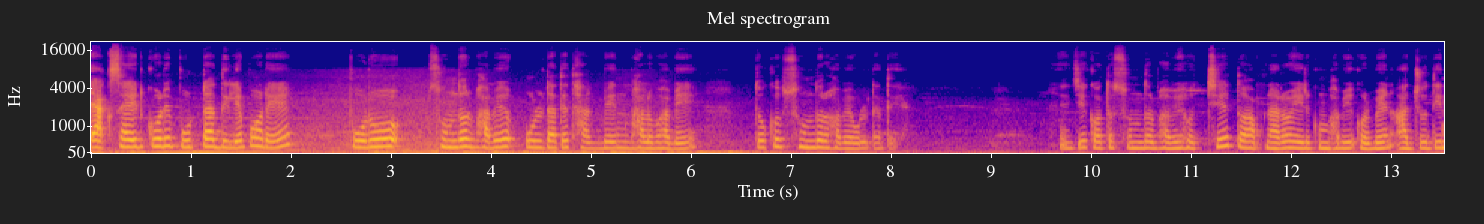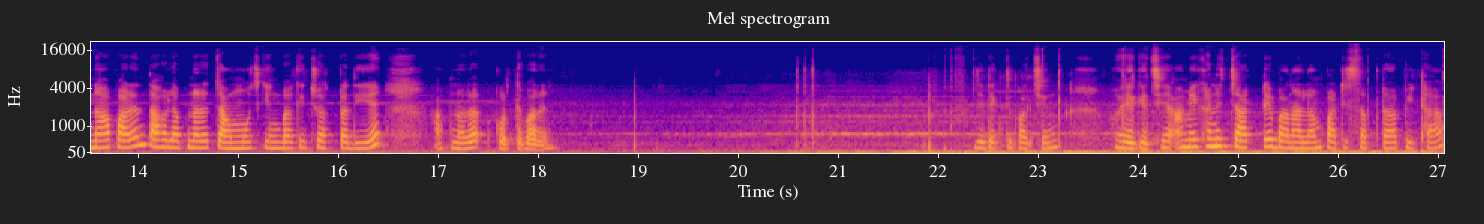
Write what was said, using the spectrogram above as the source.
এক সাইড করে পুরটা দিলে পরে পুরো সুন্দরভাবে উল্টাতে থাকবেন ভালোভাবে। তো খুব সুন্দর হবে উল্টাতে। যে কত সুন্দরভাবে হচ্ছে, তো আপনারাও এরকমভাবেই করবেন। আর যদি না পারেন, তাহলে আপনারা চামচ কিংবা কিছু একটা দিয়ে আপনারা করতে পারেন। যে দেখতে পাচ্ছেন, হয়ে গেছে। আমি এখানে চারটে বানালাম পাটিসাপটা পিঠা।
